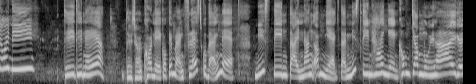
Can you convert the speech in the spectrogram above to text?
nói đi thì thì nè. Trời trời coi nè coi cái màn flash của bản nè. Miss Teen tài năng âm nhạc tại Miss Teen 2012 ghê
